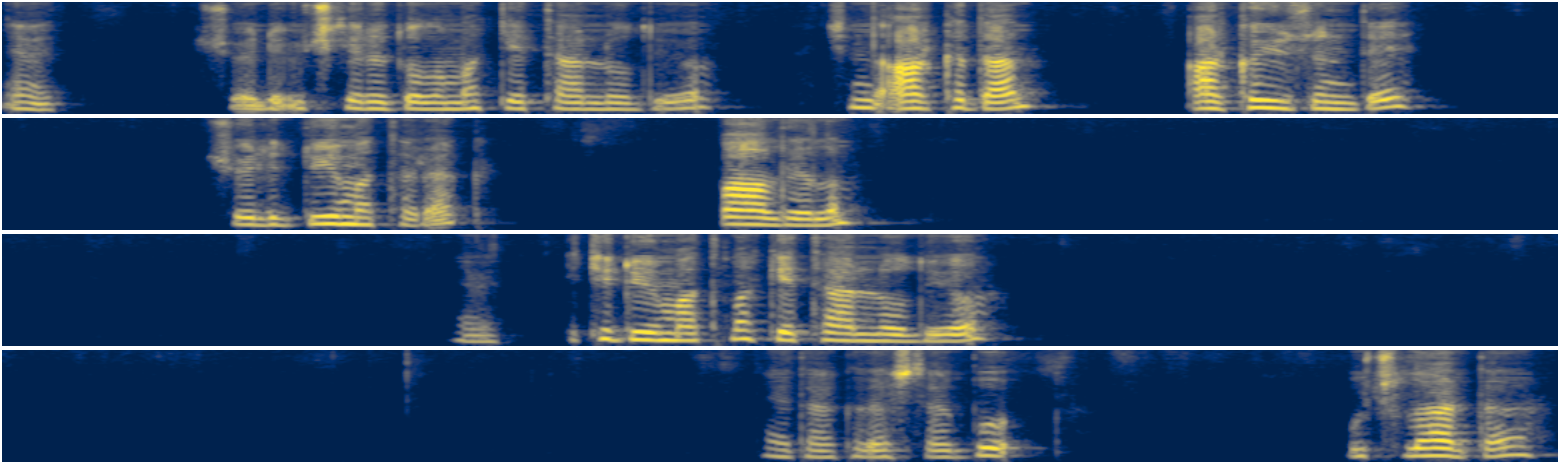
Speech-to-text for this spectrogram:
Evet. Şöyle 3 kere dolamak yeterli oluyor. Şimdi arkadan arka yüzünde şöyle düğüm atarak bağlayalım. Evet. iki düğüm atmak yeterli oluyor. Evet arkadaşlar bu uçlar da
